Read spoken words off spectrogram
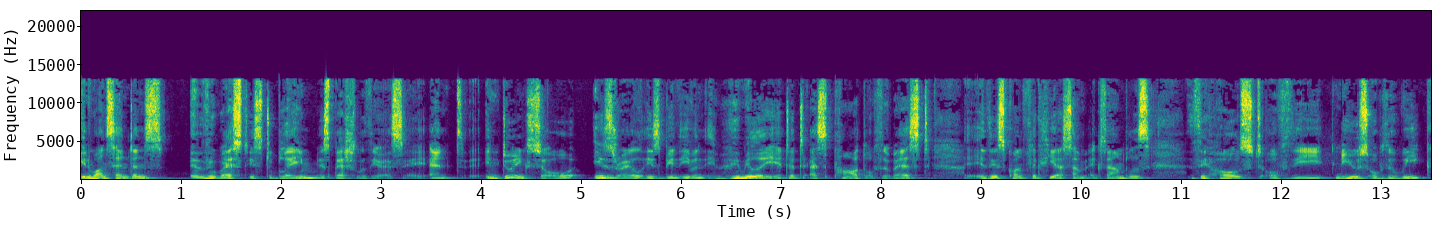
In one sentence, the West is to blame, especially the USA. And in doing so, Israel is being even humiliated as part of the West. In this conflict, here are some examples. The host of the News of the Week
